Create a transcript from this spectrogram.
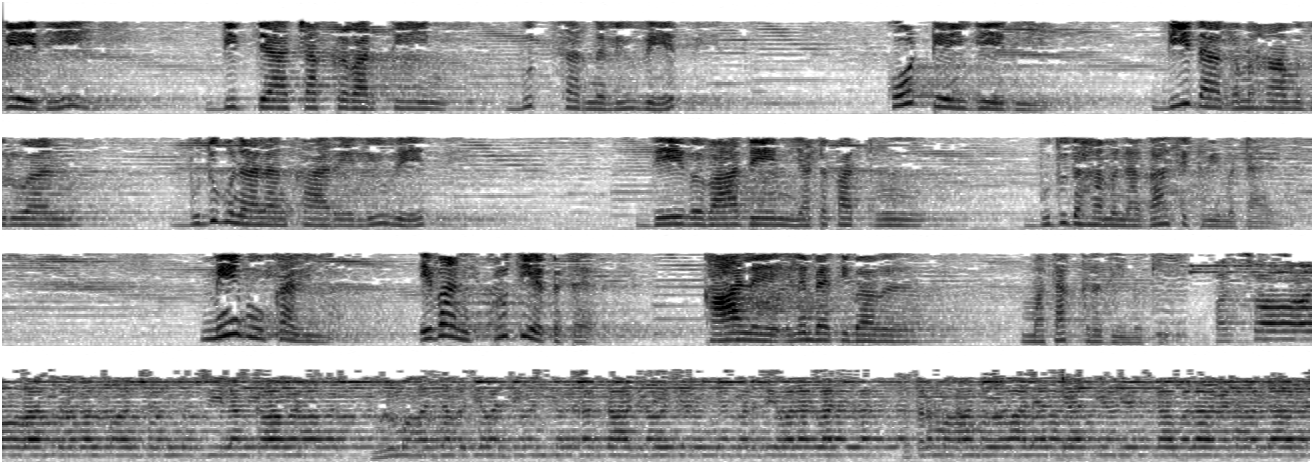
යුගයේදී විද්‍යා චක්‍රවර්තීන් බුත්සරණ ලිව්වේත් කෝට්ටේ යුගයේදී දීදාගම හාමුදුරුවන් බුදුගුණාලංකාරයේ ලිව්වේත් දේව වාදයෙන් යටපත් වූ බුදුදහම නගා සිටුවීමටයි. මේ වූ කලී එවන් කෘතියකට කාලය එළඹ ඇති බව මතක් කර දීමකි. ಹಸ್ವಾಂಗಾಗ್ರಗಲ್ಪಾಂಚಲು ಶ್ರೀಲಂಕಾವತ್ ಗುರುಮಹಜಪತಿವಜ್ಜೀವಂತಂದ್ರದ್ದಾಟಿದೇಶವಲಲ್ಲ ಸತರ ಮಹಾದೇವಾಲಯ ಖ್ಯಾತಿಬಲವೆಣದಾರಣ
